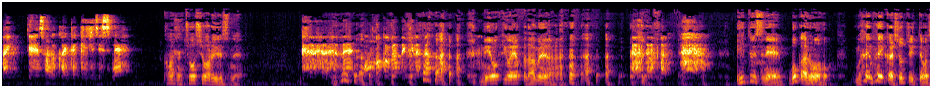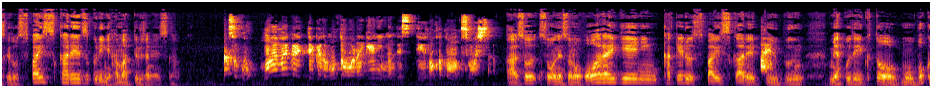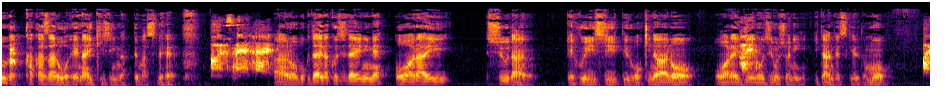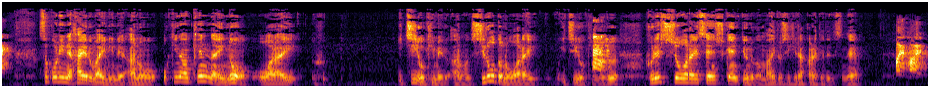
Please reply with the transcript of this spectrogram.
はいテレさんが書いた記事ですね川野さん、調子悪いですね。ね 音読ができなかった 寝起きはやっぱダメだな。えっとですね、僕あの、前々からしょっちゅう言ってますけど、スパイスカレー作りにハマってるじゃないですか。あそこ？人なんですっていうのかと思ってました。あ、そう、そうね、その、お笑い芸人かけるスパイスカレーっていう文脈でいくと、もう僕が書かざるを得ない記事になってまして、そうですね。はい。あの、僕大学時代にね、お笑い集団 FEC っていう沖縄のお笑い芸能事務所にいたんですけれども、はい。そこにね、入る前にね、あの、沖縄県内のお笑いふ、1位を決める、あの、素人のお笑い1位を決める、フレッシュお笑い選手権っていうのが毎年開かれててですね、はいはい。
